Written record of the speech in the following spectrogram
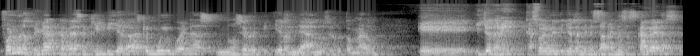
Fueron de las primeras carreras aquí en Villa, la verdad es que muy buenas, no se repitieron ya, no se retomaron. Eh, y yo también, casualmente yo también estaba en esas carreras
